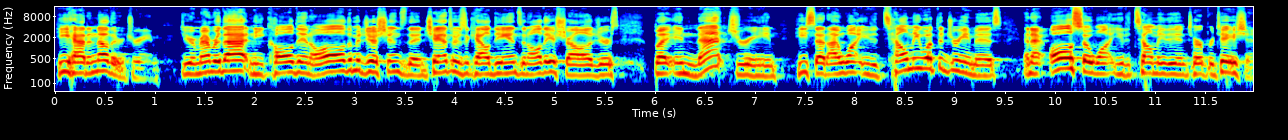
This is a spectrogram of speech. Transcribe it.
he had another dream. Do you remember that? And he called in all the magicians, the enchanters, the Chaldeans, and all the astrologers. But in that dream, he said, I want you to tell me what the dream is, and I also want you to tell me the interpretation.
